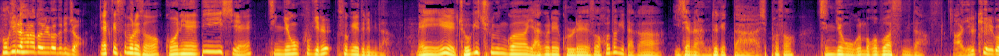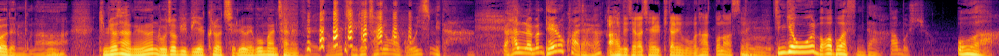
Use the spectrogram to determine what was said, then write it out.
후기를 하나 더 읽어드리죠. 액세스몰에서 권혜 B씨의 진경옥 후기를 소개해드립니다. 매일 조기 출근과 야근의 굴레에서 허덕이다가 이제는 안 되겠다 싶어서 진경옥을 먹어보았습니다. 아 이렇게 읽어야 되는구나. 김 여사는 로저비비의 클러치를 외부만 차는지에서 즐겨 착용하고 있습니다. 그러니까 하려면 대놓고 하자. 아, 근데 제가 제일 기다리는 부분 하나 또 나왔어요. 네. 진경옥을 먹어보았습니다. 다음 보시죠. 우와.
